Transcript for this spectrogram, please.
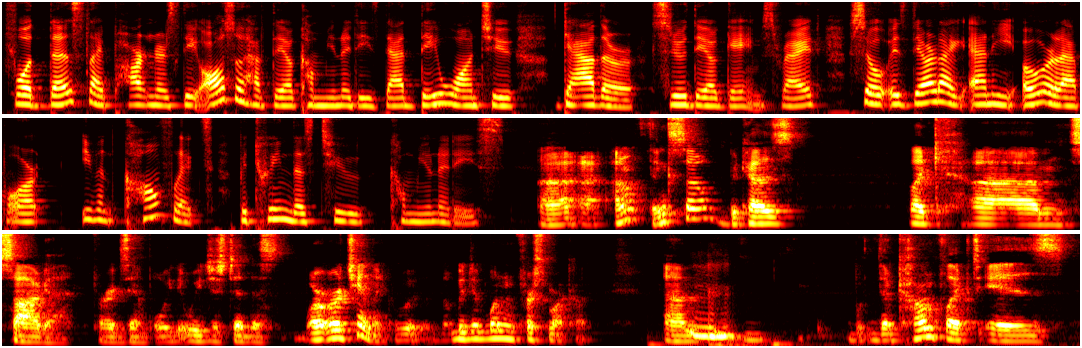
For this, like partners, they also have their communities that they want to gather through their games, right? So is there like any overlap or even conflicts between these two communities? uh, I, don't think so because like um, saga for example. We, we just did this, or, or Chainlink. We, we did one for SmartCon. Um, mm-hmm. The conflict is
